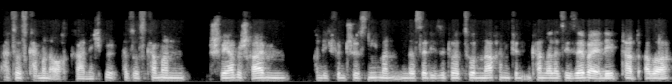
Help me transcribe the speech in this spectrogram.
also das kann man auch gar nicht, also das kann man schwer beschreiben, und ich wünsche es niemandem, dass er die Situation nachempfinden kann, weil er sie selber erlebt hat. Aber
